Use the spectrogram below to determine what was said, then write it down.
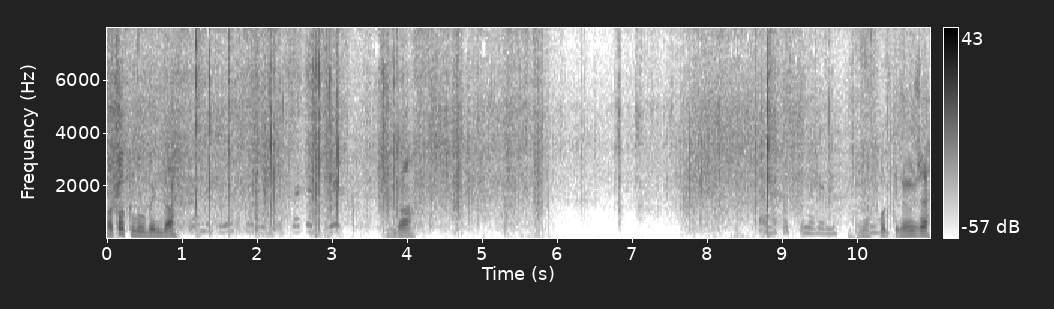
Ото клубень, да? це не просто воно, це капець. Да. А на фотку не видно. На фотки. Ну він вже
